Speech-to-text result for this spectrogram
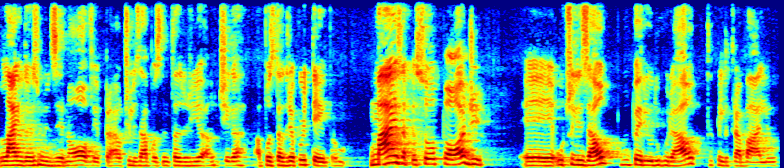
lá em 2019 para utilizar a aposentadoria a antiga aposentadoria por tempo. Mas a pessoa pode é, utilizar o, o, período rural, aquele trabalho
